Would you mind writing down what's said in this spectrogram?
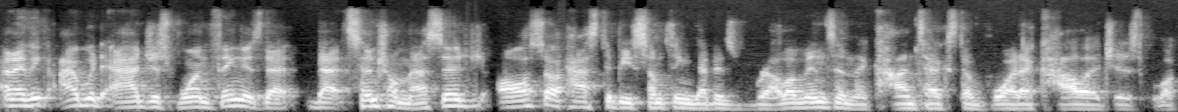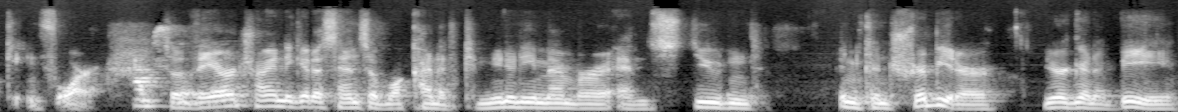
And I think I would add just one thing is that that central message also has to be something that is relevant in the context of what a college is looking for. Absolutely. So they are trying to get a sense of what kind of community member and student and contributor you're going to be.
